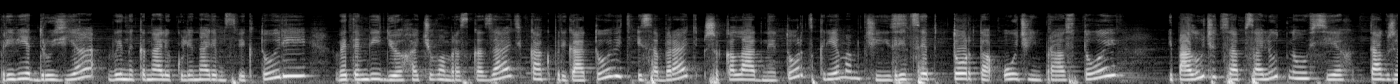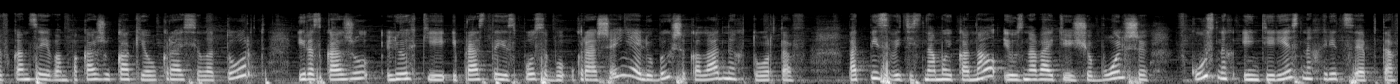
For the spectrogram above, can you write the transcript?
Привет, друзья! Вы на канале Кулинарим с Викторией. В этом видео я хочу вам рассказать, как приготовить и собрать шоколадный торт с кремом чиз. Рецепт торта очень простой и получится абсолютно у всех. Также в конце я вам покажу, как я украсила торт и расскажу легкие и простые способы украшения любых шоколадных тортов. Подписывайтесь на мой канал и узнавайте еще больше вкусных и интересных рецептов.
